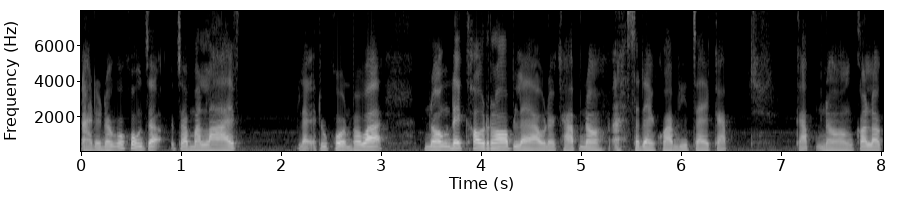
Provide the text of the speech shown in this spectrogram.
อะเดี๋ยวน้องก็คงจะจะมาไลฟ์แหละทุกคนเพราะว่าน้องได้เข้ารอบแล้วนะครับเนาะอะแสดงความดีใจกับกับน้องก็แล้ว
